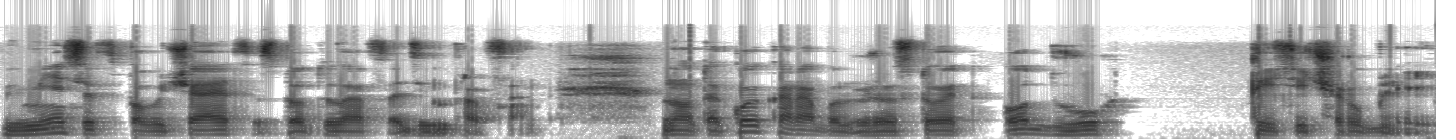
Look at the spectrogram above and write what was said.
в месяц получается 121%. Но такой корабль уже стоит от 2000 рублей.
